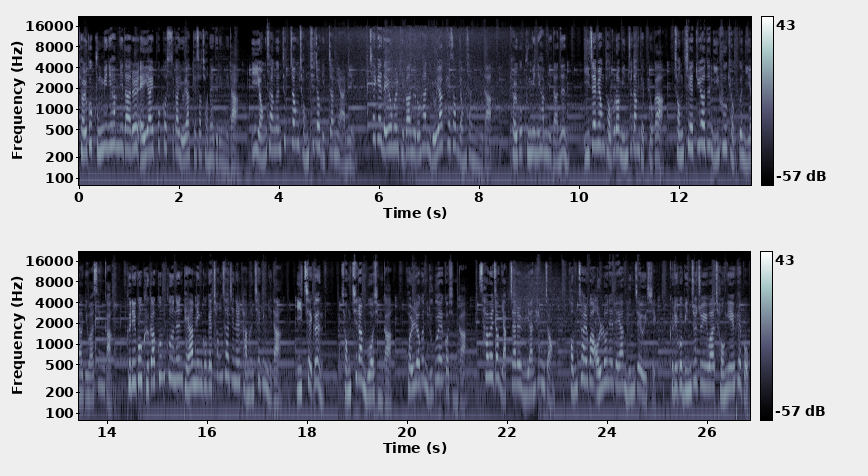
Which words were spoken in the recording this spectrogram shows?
결국 국민이 합니다를 AI 포커스가 요약해서 전해드립니다. 이 영상은 특정 정치적 입장이 아닌 책의 내용을 기반으로 한 요약 해석 영상입니다. 결국 국민이 합니다는 이재명 더불어민주당 대표가 정치에 뛰어든 이후 겪은 이야기와 생각, 그리고 그가 꿈꾸는 대한민국의 청사진을 담은 책입니다. 이 책은 정치란 무엇인가, 권력은 누구의 것인가, 사회적 약자를 위한 행정, 검찰과 언론에 대한 문제의식, 그리고 민주주의와 정의의 회복,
